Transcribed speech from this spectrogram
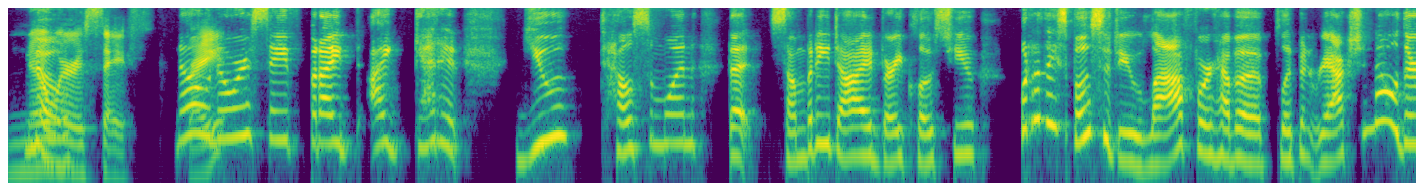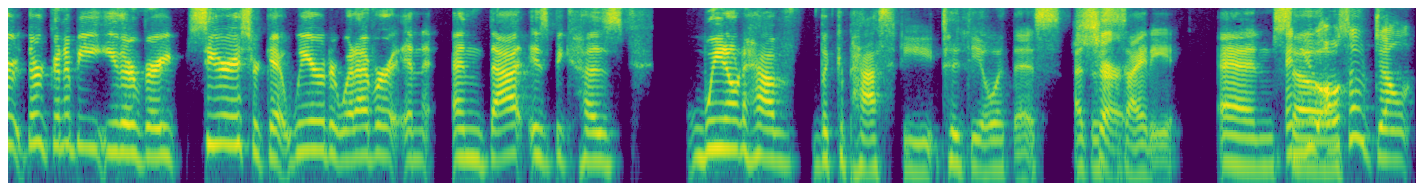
Nowhere No. is safe. No, right? nowhere is safe. But I I get it. You tell someone that somebody died very close to you. What are they supposed to do? Laugh or have a flippant reaction? No, they're they're gonna be either very serious or get weird or whatever. And and that is because we don't have the capacity to deal with this as a society. And so and you also don't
